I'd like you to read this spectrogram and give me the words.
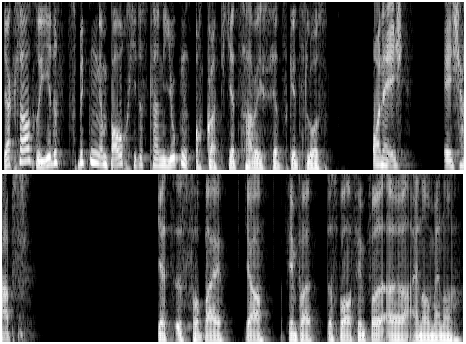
Ja klar, so jedes Zwicken im Bauch, jedes kleine Jucken. Oh Gott, jetzt habe ich's, jetzt geht's los. Oh ne, ich, ich hab's. Jetzt ist vorbei. Ja, auf jeden Fall. Das war auf jeden Fall äh, einer meiner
